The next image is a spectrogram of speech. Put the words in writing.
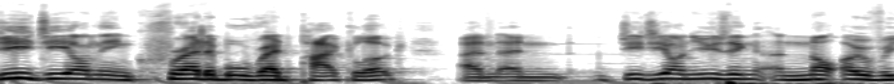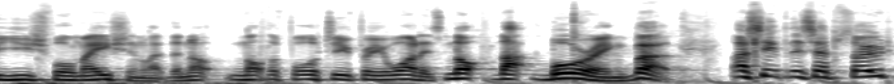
GG on the incredible red pack look and and GG on using a not overused formation like the not not the 4-2-3-1 it's not that boring but that's it for this episode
